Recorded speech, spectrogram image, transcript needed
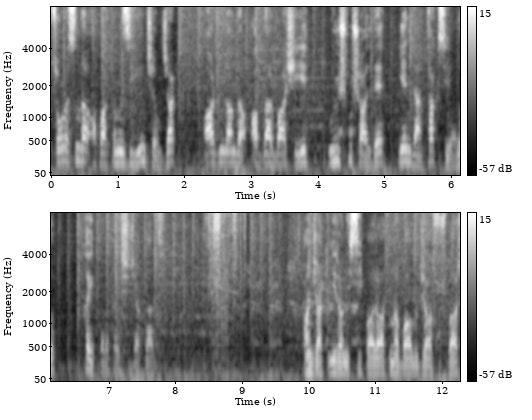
sonrasında apartmanın zilini çalacak, ardından da Abdarbaşi'yi uyuşmuş halde yeniden taksiye alıp kayıplara karışacaklardı. Ancak İran istihbaratına bağlı casuslar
